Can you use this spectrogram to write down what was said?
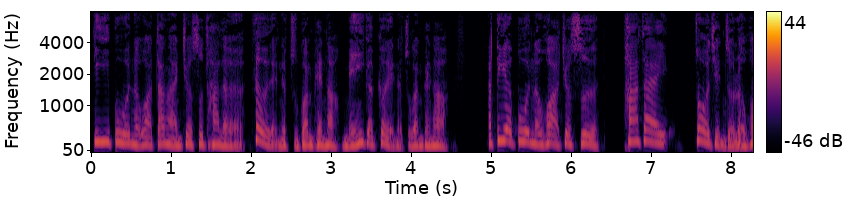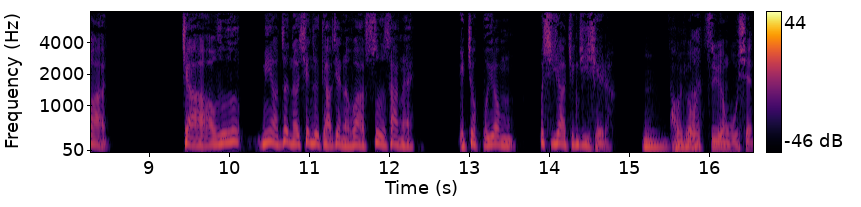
第一部分的话，当然就是他的个人的主观偏好，每一个个人的主观偏好。啊，第二部分的话，就是他在做选择的话，假如没有任何限制条件的话，事实上呢，也就不用不需要经济学了。嗯，然后又资源无限，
